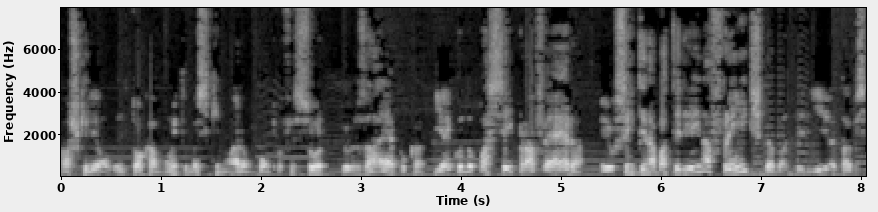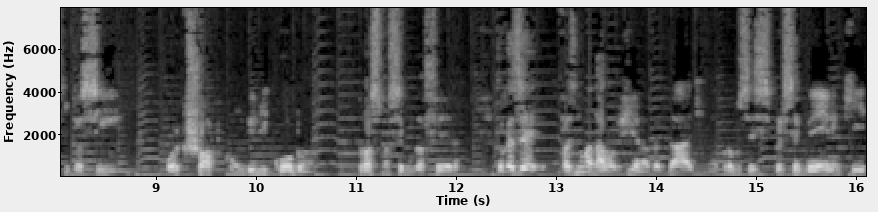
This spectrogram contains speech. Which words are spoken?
acho que ele, é, ele toca muito, mas que não era um bom professor, pelo menos na época. E aí quando eu passei pra Vera, eu sentei na bateria e na frente da bateria tava escrito assim, workshop com Billy Coban, próxima segunda-feira. Então, quer dizer, fazendo uma analogia, na verdade, né, para vocês perceberem que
